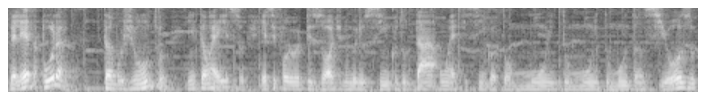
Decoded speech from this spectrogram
Beleza pura? Tamo junto? Então é isso. Esse foi o episódio número 5 do Dá um F5. Eu tô muito, muito, muito ansioso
